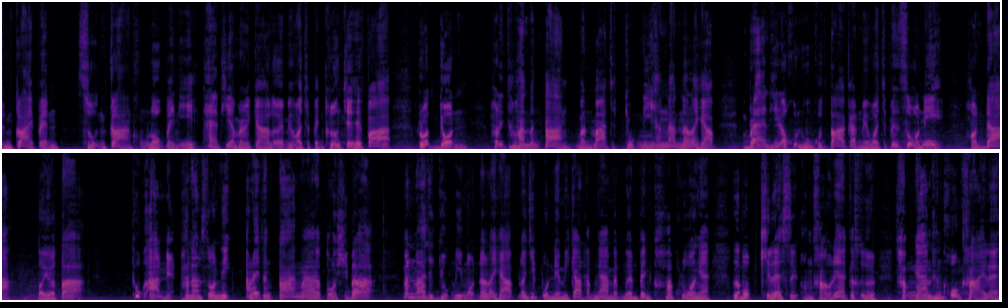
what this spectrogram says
จนกลายเป็นศูนย์กลางของโลกใบนี้ แทนที่อเมริกาเลยไม่ว่าจะเป็นเครื่องใช้ไฟฟ้า รถยนต์ ผลิตภัณฑ์ต่างๆ มันมาจากยุคนี้ทั้งนั้นนั่นแหละครับ แบรนด์ที่เราคุ้นหูคุ้นตากันไม่ว่าจะเป็น Sony Honda Toyota ทุกอันเนี่ย Panasonic อะไรต่างๆ มาโตชิบ a มันมาจากยุคนี้หมดนั่นแหละครับ แล้วญี่ปุ่นเนี่ยมีการทำงานแบบเหมือนเป็นครอบครัวไง ระบบคิเลสึของเขาเนี่ยก็คือทำงานทั้งโครงข่ายเลย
